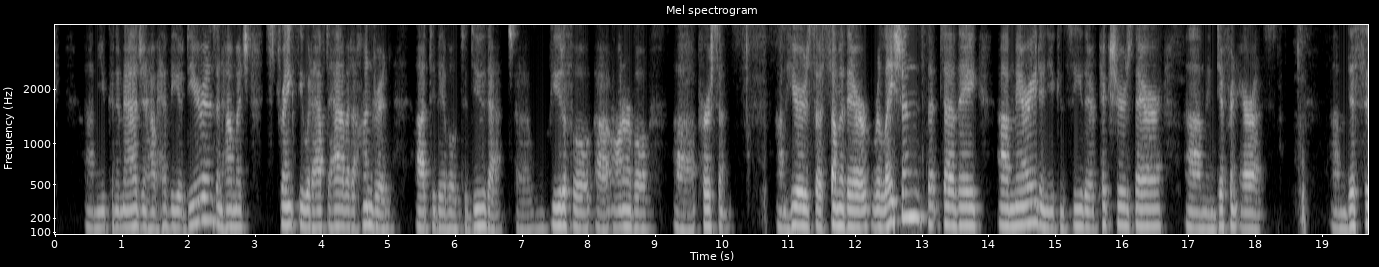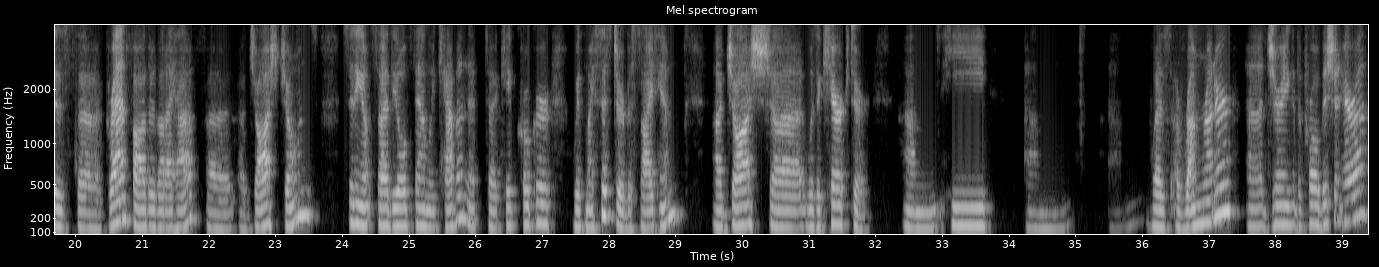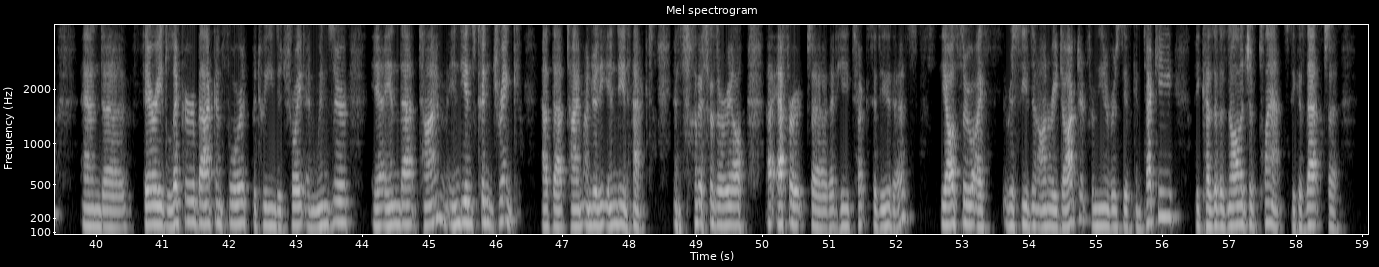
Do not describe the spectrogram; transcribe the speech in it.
Um, you can imagine how heavy a deer is and how much strength you would have to have at 100 uh, to be able to do that. Uh, beautiful, uh, honorable uh, person. Um, here's uh, some of their relations that they married, and you can see their pictures there um, in different eras. Um, this is the grandfather that I have, Josh Jones, sitting outside the old family cabin at Cape Croker with my sister beside him. Uh, Josh uh, was a character. Um, he um, um, was a rum runner uh, during the Prohibition era and uh, ferried liquor back and forth between Detroit and Windsor in that time. Indians couldn't drink at that time under the Indian Act. And so this was a real uh, effort uh, that he took to do this. He also I received an honorary doctorate from the University of Kentucky because of his knowledge of plants, because that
